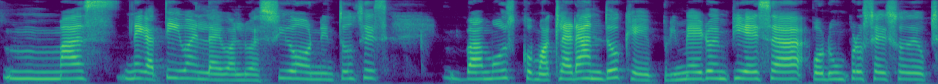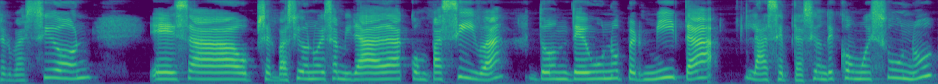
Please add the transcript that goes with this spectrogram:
más negativa en la evaluación. Entonces, vamos como aclarando que primero empieza por un proceso de observación, esa observación o esa mirada compasiva, donde uno permita la aceptación de cómo es uno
